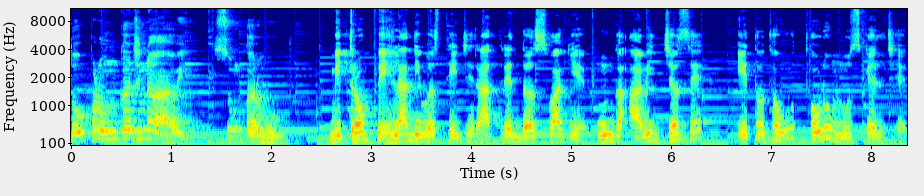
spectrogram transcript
તો પણ ઊંઘ જ ન આવી. શું કરવું? મિત્રો, પહેલા દિવસથી જ રાત્રે દસ વાગ્યે ઊંઘ આવી જ જશે, એ તો થવું થોડું મુશ્કેલ છે.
